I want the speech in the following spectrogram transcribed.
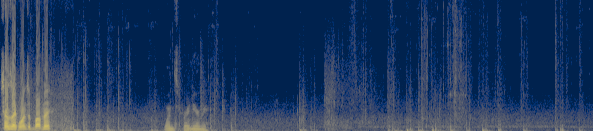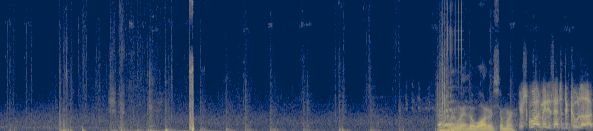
Sounds like one's above me. One's right near me. One went in the water somewhere. Your squad mate has entered the gulag.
